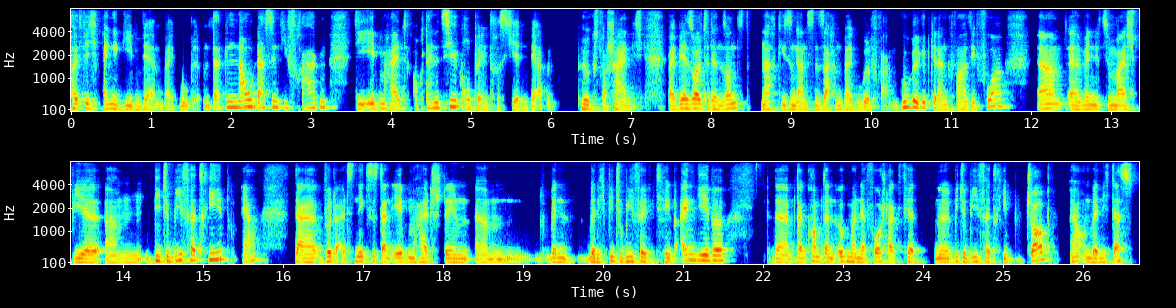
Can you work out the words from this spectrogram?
häufig eingegeben werden bei Google. Und da, genau das sind die Fragen, die eben halt auch deine Zielgruppe interessieren werden. Höchstwahrscheinlich. Weil wer sollte denn sonst nach diesen ganzen Sachen bei Google fragen? Google gibt dir dann quasi vor, ähm, äh, wenn ihr zum Beispiel ähm, B2B-Vertrieb, ja, da würde als nächstes dann eben halt stehen, ähm, wenn, wenn ich B2B-Vertrieb eingebe, da, dann kommt dann irgendwann der Vorschlag für B2B-Vertrieb Job, ja, und wenn ich das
